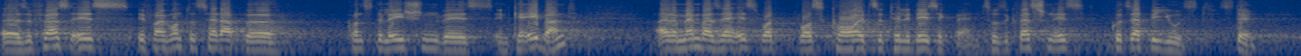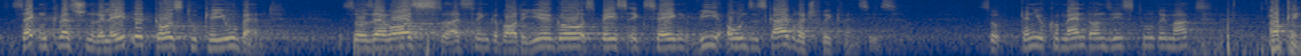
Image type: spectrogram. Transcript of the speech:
Uh, the first is if I want to set up a constellation with in Ka band, I remember there is what was called the teledesic band. So the question is, could that be used still? The second question related goes to Ku band. So there was, I think about a year ago, SpaceX saying we own the skybridge frequencies. So can you comment on these two remarks? Okay,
